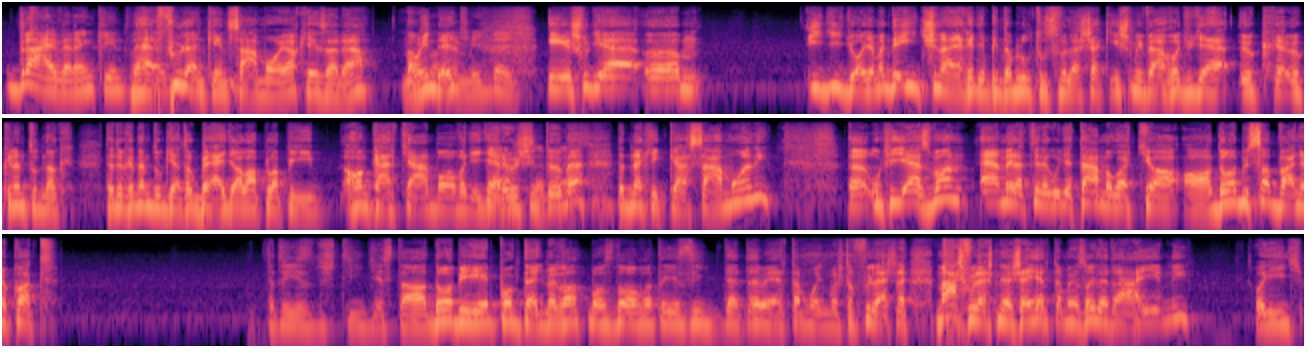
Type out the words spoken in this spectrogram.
driverenként van mert egy- fülenként számolja, képzeld el. Na az mindegy. mindegy. És ugye öm, így, így oldja meg, de így csinálják egyébként a Bluetooth fülesek is, mivel hogy ugye ők, ők nem tudnak, tehát őket nem dugjátok be egy alaplapi hangkártyába, vagy egy Persze, erősítőbe, persze. tehát nekik kell számolni. Úgyhogy ez van, elméletileg ugye támogatja a Dolby szabványokat, tehát, hogy ez most így ezt a Dolby 7.1 meg Atmos dolgot, hogy ez így, de nem értem, hogy most a fülesre, más fülesnél se értem, hogy az hogy lehet ráírni, hogy így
